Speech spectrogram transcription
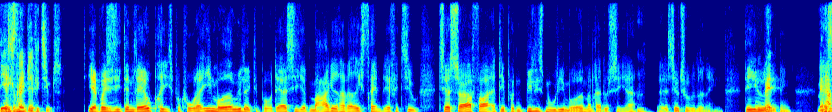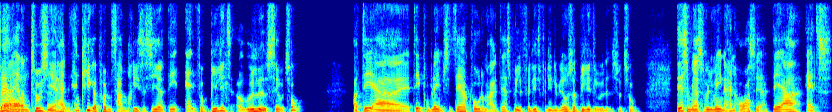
Det er ja, ekstremt effektivt. Ja, præcis. Den lave pris på kvoter, en måde at udlægge det på, det er at sige, at markedet har været ekstremt effektivt til at sørge for, at det er på den billigst mulige måde, man reducerer mm. Øh, CO2-udledningen. Det er en udlægning. Men altså, ham her, Adam Tusi, ja. han, han kigger på den samme pris og siger, at det er alt for billigt at udlede CO2. Og det er, det er et problem, så det her kvotemarked, det har spillet for lidt, fordi det blev så billigt at udlede CO2. Det, som jeg selvfølgelig mener, han overser, det er, at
